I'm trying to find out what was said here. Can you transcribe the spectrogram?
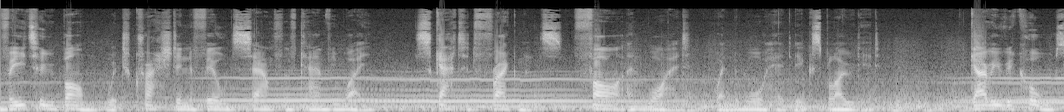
The V-2 bomb, which crashed in the fields south of Canvey Way, scattered fragments far and wide when the warhead exploded. Gary recalls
